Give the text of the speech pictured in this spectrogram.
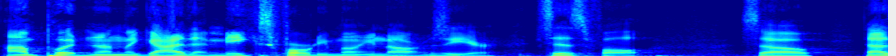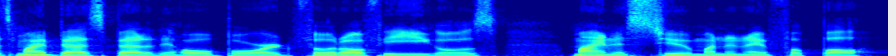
I'm putting on the guy that makes $40 million a year. It's his fault. So that's my best bet of the whole board. Philadelphia Eagles minus two Monday Night Football.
